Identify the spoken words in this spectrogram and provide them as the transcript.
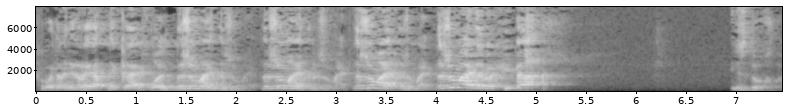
какой-то невероятный кайф ловит. Нажимает, нажимает, нажимает, нажимает, нажимает, нажимает, нажимает, нажимает, а! и сдохла.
